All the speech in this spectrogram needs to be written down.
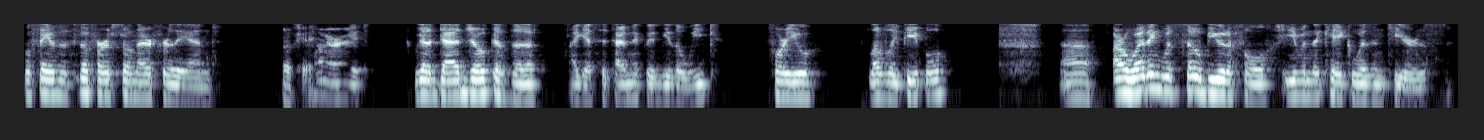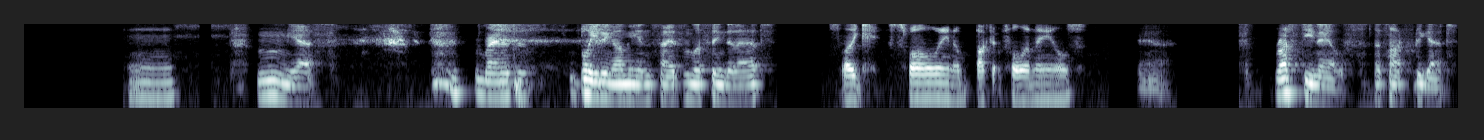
We'll save the, the first one there for the end. Okay. All right, we got a dad joke of the. I guess it technically be the week for you, lovely people. Uh, our wedding was so beautiful, even the cake was in tears. Mm, Mm, yes. Brandon is bleeding on the inside from listening to that. it's like swallowing a bucket full of nails. Yeah. Rusty nails. Let's not forget.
